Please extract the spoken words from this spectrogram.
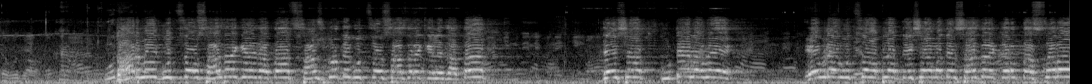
धार्मिक उत्सव साजरे केले जातात सांस्कृतिक उत्सव साजरे केले जातात. देशात कुठे नव्हे एवढे उत्सव आपल्या देशामध्ये साजरे करत असताना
